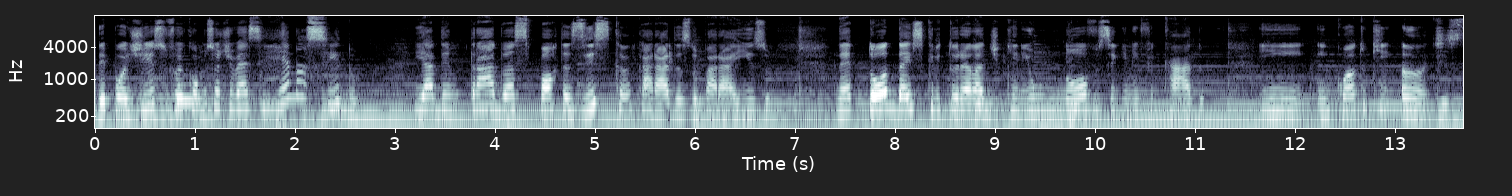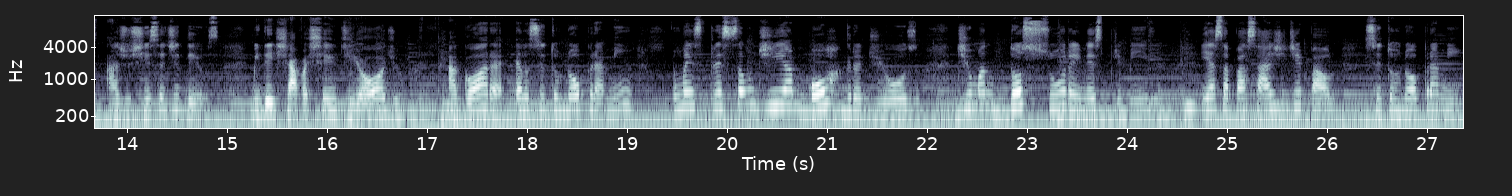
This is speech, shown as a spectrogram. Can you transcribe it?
Depois disso, foi como se eu tivesse renascido e adentrado as portas escancaradas do paraíso. Né? Toda a escritura ela adquiriu um novo significado. E enquanto que antes a justiça de Deus me deixava cheio de ódio, agora ela se tornou para mim uma expressão de amor grandioso, de uma doçura inexprimível. E essa passagem de Paulo se tornou para mim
